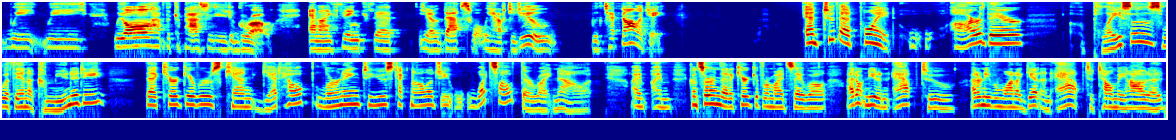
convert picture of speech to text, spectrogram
we we we all have the capacity to grow, and I think that you know that's what we have to do with technology. And to that point, are there places within a community that caregivers can get help learning to use technology? What's out there right now? I'm, I'm concerned that a caregiver might say, well, I don't need an app to, I don't even want to get an app to tell me how to,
